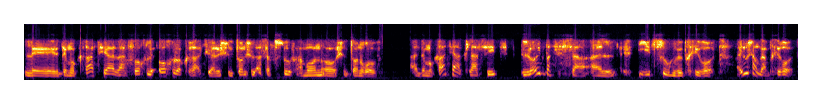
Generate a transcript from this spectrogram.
לדמוקרטיה להפוך לאוכלוקרטיה, לשלטון של אספסוף המון או שלטון רוב. הדמוקרטיה הקלאסית לא התבססה על ייצוג ובחירות, היו שם גם בחירות.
